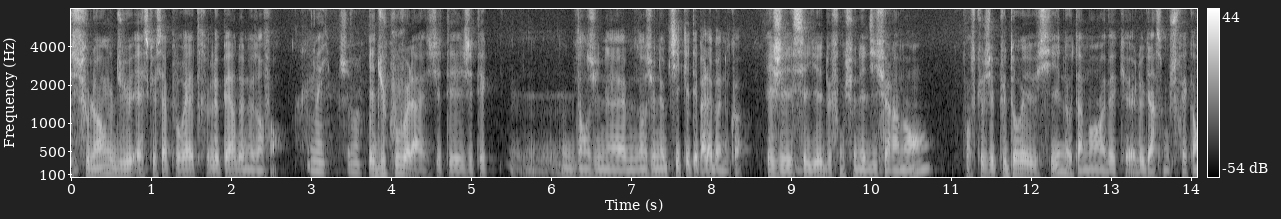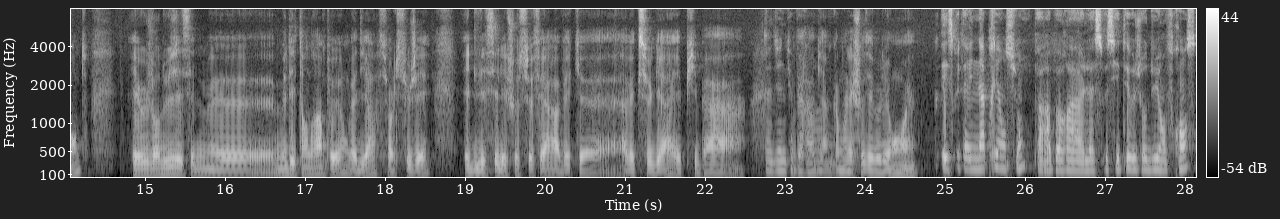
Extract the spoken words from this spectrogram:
sous l'angle du est-ce que ça pourrait être le père de nos enfants? Oui, je vois. Et du coup, voilà, j'étais, j'étais dans, une, dans une optique qui n'était pas la bonne. Quoi. Et j'ai essayé de fonctionner différemment. Je pense que j'ai plutôt réussi, notamment avec euh, le garçon que je fréquente. Et aujourd'hui, j'essaie de me, me détendre un peu, on va dire, sur le sujet et de laisser les choses se faire avec, euh, avec ce gars. Et puis, bah, on verra bien comment les choses évolueront. ouais. Est-ce que tu as une appréhension par rapport à la société aujourd'hui en France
